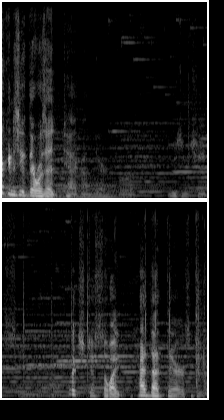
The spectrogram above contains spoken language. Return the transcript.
Checking to see if there was a tag on there for using cheats in uh, Twitch, just so I had that there so people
